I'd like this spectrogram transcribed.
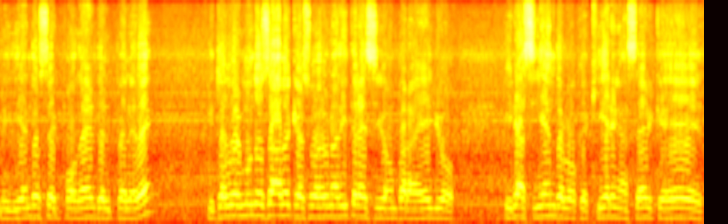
midiéndose el poder del PLD, y todo el mundo sabe que eso es una distracción para ellos ir haciendo lo que quieren hacer, que es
